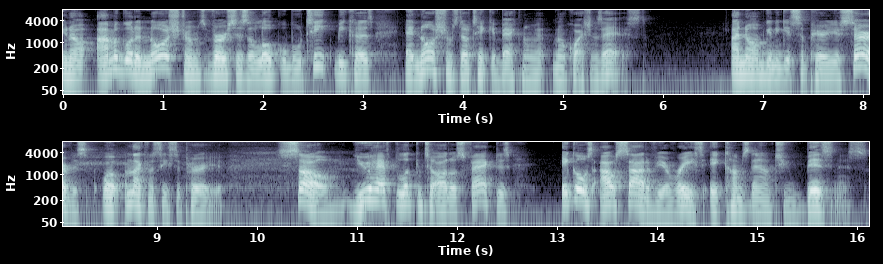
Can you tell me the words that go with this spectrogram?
You know, I'm gonna go to Nordstrom's versus a local boutique because at Nordstrom's they'll take it back no no questions asked. I know I'm gonna get superior service. Well, I'm not gonna say superior. So you have to look into all those factors. It goes outside of your race. It comes down to business.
